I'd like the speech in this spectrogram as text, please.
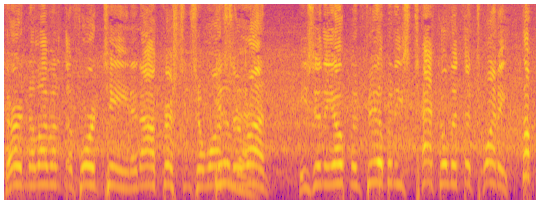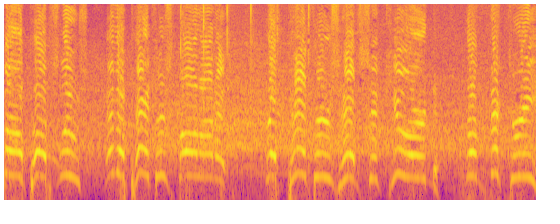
Third and 11 at the 14. And now Christensen wants to run. He's in the open field, but he's tackled at the 20. The ball pops loose, and the Panthers fall on it. The Panthers have secured the victory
